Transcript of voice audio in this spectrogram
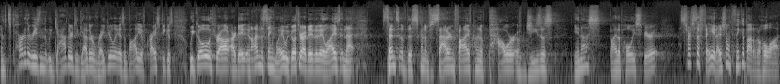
And it's part of the reason that we gather together regularly as a body of Christ because we go throughout our day, and I'm the same way, we go through our day to day lives in that sense of this kind of Saturn V kind of power of Jesus in us by the Holy Spirit, it starts to fade. I just don't think about it a whole lot.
